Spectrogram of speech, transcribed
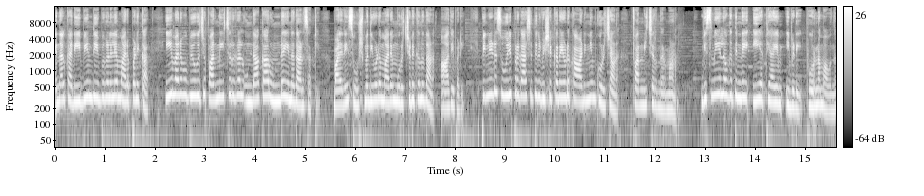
എന്നാൽ കരീബിയൻ ദ്വീപുകളിലെ മരപ്പണിക്കാർ ഈ മരം ഉപയോഗിച്ച് ഫർണിച്ചറുകൾ ഉണ്ടാക്കാറുണ്ട് എന്നതാണ് സത്യം. വളരെ സൂക്ഷ്മതയോടെ മരം മുറിച്ചെടുക്കുന്നതാണ് ആദ്യപടി പിന്നീട് സൂര്യപ്രകാശത്തിൽ വിഷക്കറയുടെ കാഠിന്യം കുറിച്ചാണ് ഫർണിച്ചർ നിർമ്മാണം. വിസ്മയ ലോകത്തിന്റെ ഈ അധ്യായം ഇവിടെ പൂർണമാവുന്നു.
